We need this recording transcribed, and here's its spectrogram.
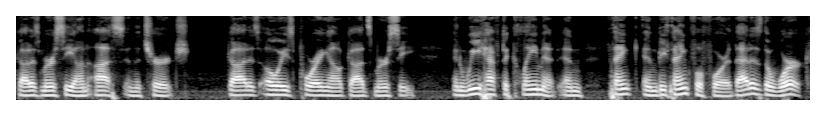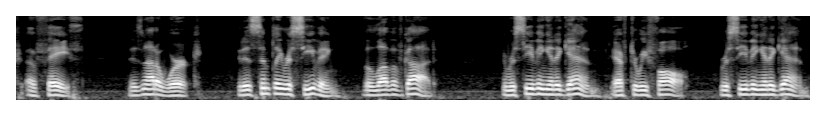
God has mercy on us in the church. God is always pouring out God's mercy, and we have to claim it and thank and be thankful for it. That is the work of faith. It is not a work. It is simply receiving the love of God and receiving it again after we fall, receiving it again.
